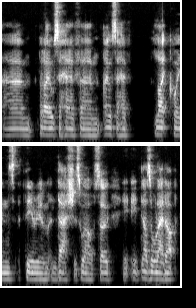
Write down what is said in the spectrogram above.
um, but I also have um, I also have Litecoins, Ethereum, and Dash as well. So it, it does all add up.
